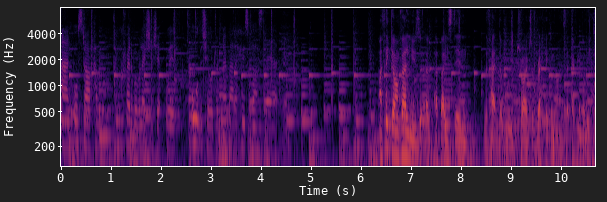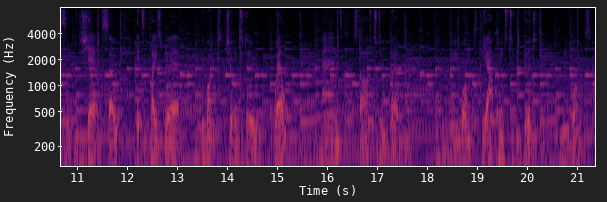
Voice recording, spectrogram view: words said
and all staff have an incredible relationship with all the children no matter whose class they are in. I think our values are, based in the fact that we try to recognise that everybody has something to share. So it's a place where we want children to do well and staff to do well. We want the outcomes to be good. We want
